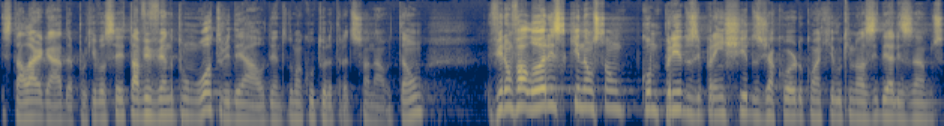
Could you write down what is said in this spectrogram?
está largada, porque você está vivendo para um outro ideal dentro de uma cultura tradicional. Então, viram valores que não são cumpridos e preenchidos de acordo com aquilo que nós idealizamos.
